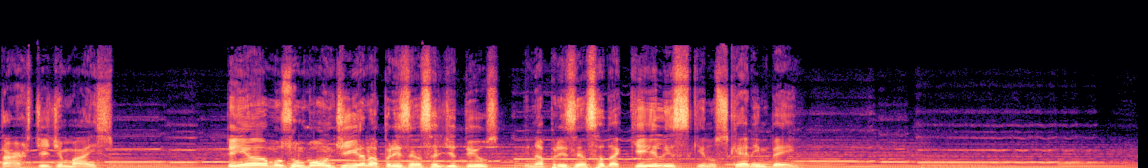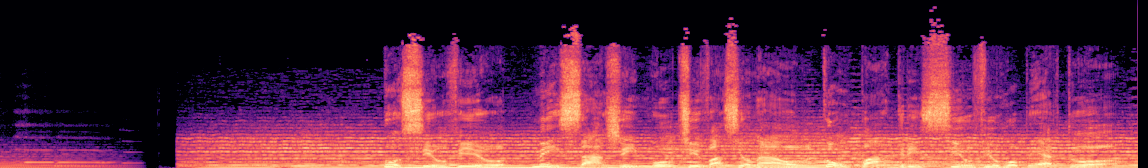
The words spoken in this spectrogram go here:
tarde demais. Tenhamos um bom dia na presença de Deus e na presença daqueles que nos querem bem. Você ouviu Mensagem Motivacional com Padre Silvio Roberto.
